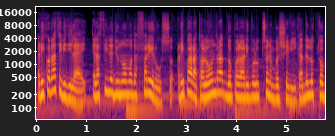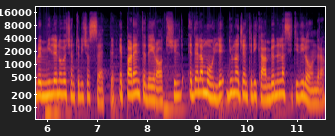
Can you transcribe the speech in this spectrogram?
Ricordatevi di lei, è la figlia di un uomo d'affari russo, riparato a Londra dopo la rivoluzione bolscevica dell'ottobre 1917, è parente dei Rothschild ed è la moglie di un agente di cambio nella City di Londra.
